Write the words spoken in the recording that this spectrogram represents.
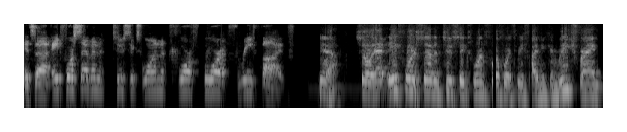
it's uh 847-261-4435. yeah. So at 847-261-4435, you can reach Frank.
